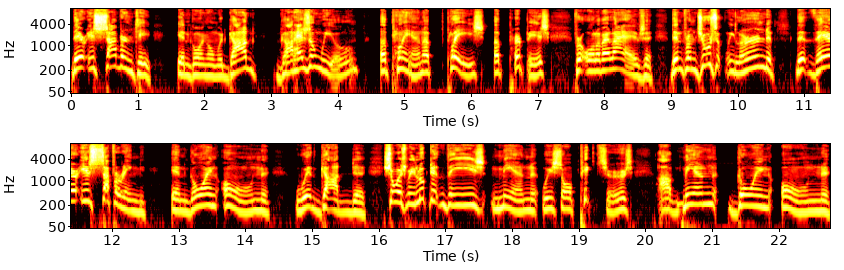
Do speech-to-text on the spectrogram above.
there is sovereignty in going on with God. God has a will, a plan, a place, a purpose for all of our lives. Then from Joseph, we learned that there is suffering in going on with God. So as we looked at these men, we saw pictures of men going on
